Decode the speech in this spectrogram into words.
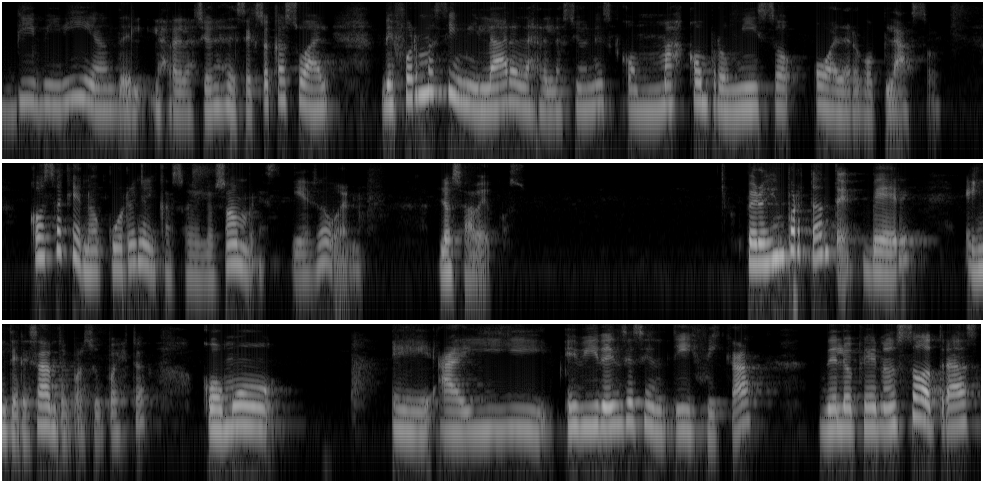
vivirían de las relaciones de sexo casual de forma similar a las relaciones con más compromiso o a largo plazo, cosa que no ocurre en el caso de los hombres, y eso, bueno, lo sabemos. Pero es importante ver e interesante, por supuesto, cómo eh, hay evidencia científica de lo que nosotras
